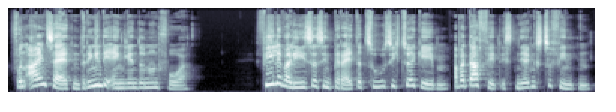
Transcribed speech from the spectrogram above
Von allen Seiten dringen die Engländer nun vor. Viele Waliser sind bereit dazu, sich zu ergeben, aber David ist nirgends zu finden.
